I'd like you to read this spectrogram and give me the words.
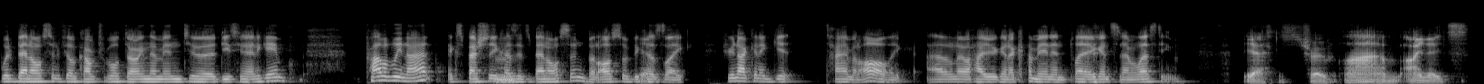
would Ben Olsen feel comfortable throwing them into a DC United game? Probably not, especially because Mm. it's Ben Olsen, but also because like if you're not gonna get time at all, like I don't know how you're gonna come in and play against an MLS team. Yeah, it's true. Um, I know it's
